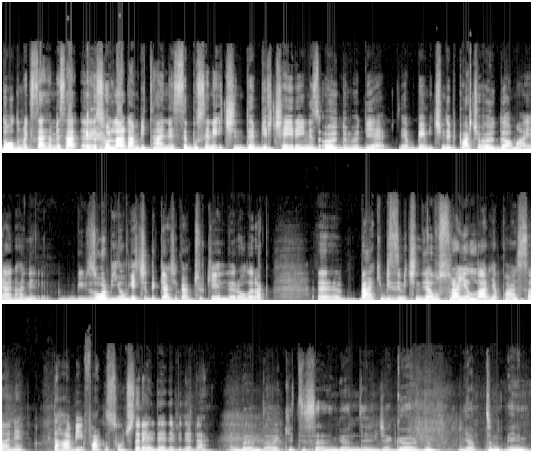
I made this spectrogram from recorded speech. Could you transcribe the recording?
doldurmak istersen mesela e, sorulardan bir tanesi bu sene içinde bir çeyreğiniz öldü mü diye. Ya, benim içimde bir parça öldü ama yani hani bir, zor bir yıl geçirdik gerçekten Türkiye'liler olarak. E, belki bizim için değil Avustralyalılar yaparsa hani daha bir farklı sonuçlar elde edebilirler. Ben de anketi senin gönderince gördüm yaptım benim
